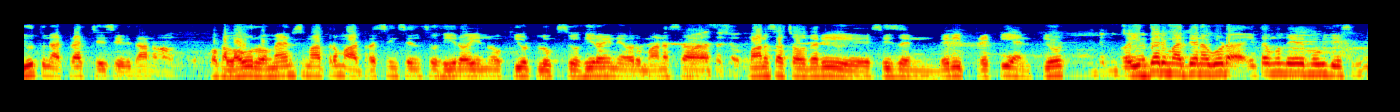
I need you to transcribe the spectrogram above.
యూత్ని అట్రాక్ట్ చేసే విధానం. ఒక లవ్ రొమాన్స్ మాత్రం ఆ dressing sense heroine cute looks heroine ఎవరు? Manasa Manasa Chowdary. Season very pretty and cute ఇద్దరి మధ్యన కూడా ఇంతకు ముందు ఏ మూవీ చేసింది?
